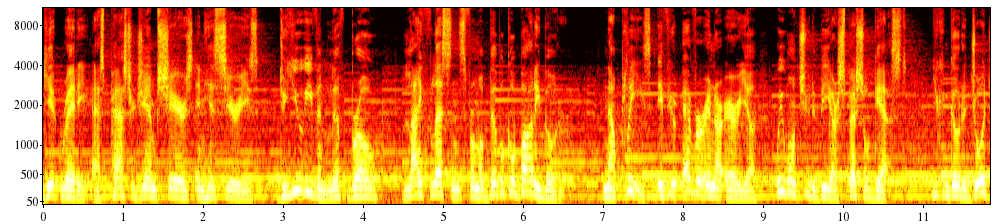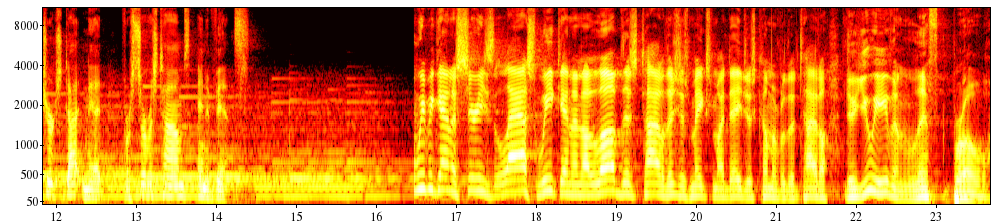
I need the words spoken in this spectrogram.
Get ready as Pastor Jim shares in his series, Do You Even Lift, Bro? Life Lessons from a Biblical Bodybuilder. Now, please, if you're ever in our area, we want you to be our special guest. You can go to joychurch.net for service times and events. We began a series last weekend, and I love this title. This just makes my day just coming for the title. Do you even lift, bro?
